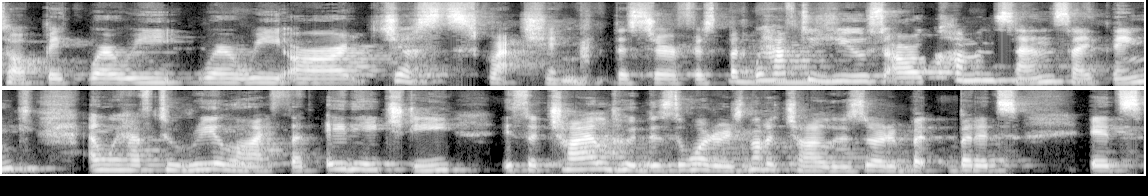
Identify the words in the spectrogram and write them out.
topic where we where we are just scratching the surface. But we have to use our common sense, I think, and we have to realize that ADHD is a childhood disorder. It's not a childhood disorder, but but it's it's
